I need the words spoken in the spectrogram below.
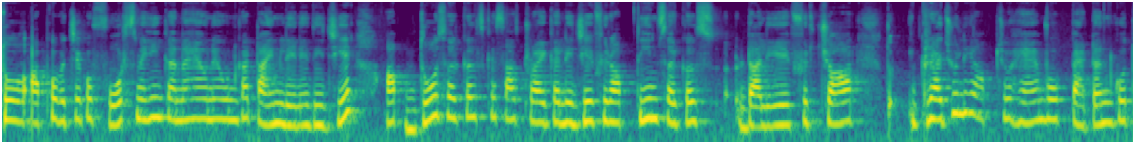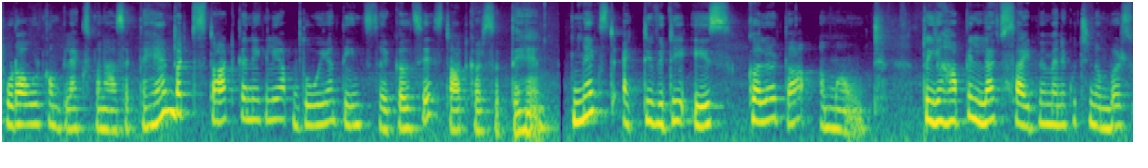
तो आपको बच्चे को फोर्स नहीं करना है उन्हें उनका टाइम लेने दीजिए। आप दो सर्कल्स के साथ ट्राई कर लीजिए फिर आप तीन सर्कल्स डालिए फिर चार। तो ग्रेजुअली आप जो हैं वो पैटर्न को थोड़ा और कॉम्प्लेक्स बना सकते हैं। बट स्टार्ट करने के लिए आप दो या तीन सर्कल से स्टार्ट कर सकते हैं। Next activity is colour the amount तो यहाँ पे लेफ़्ट साइड में मैंने कुछ नंबर्स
